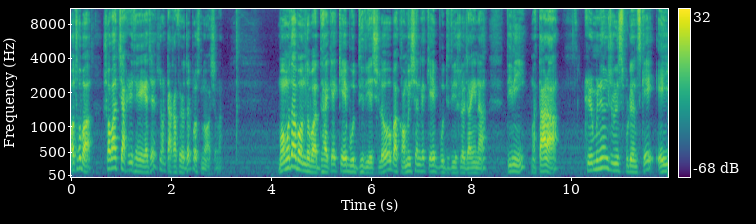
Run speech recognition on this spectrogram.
অথবা, সবার চাকরি থেকে গেছে টাকা ফেরতের প্রশ্ন আসে না। মমতা বন্দ্যোপাধ্যায়কে কে বুদ্ধি দিয়েছিল বা কমিশনকে কে বুদ্ধি দিয়েছিল জানি না। তিনি তারা ক্রিমিনাল জুরিসপ্রুডেন্সকে এই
